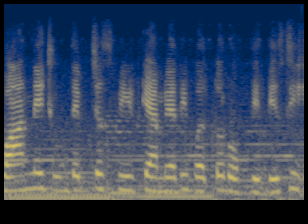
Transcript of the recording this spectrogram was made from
ਵਾਨ ਨੇ ਜੂਨ ਦੇ ਵਿੱਚ ਸਪੀਡ ਕੈਮਰਿਆਂ ਦੀ ਵਰਤੋਂ ਰੋਕ ਦਿੱਤੀ ਸੀ।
